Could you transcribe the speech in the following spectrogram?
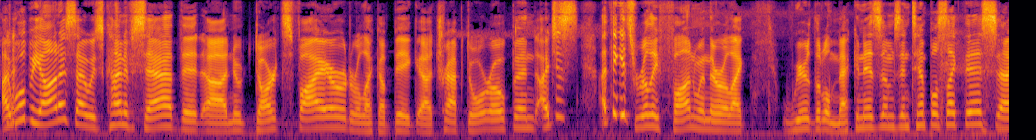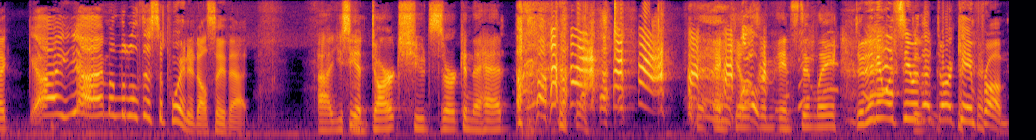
I will be honest. I was kind of sad that uh, no darts fired or like a big uh, trap door opened. I just, I think it's really fun when there are like weird little mechanisms in temples like this. Uh, yeah, yeah, I'm a little disappointed. I'll say that. Uh, you see a dart shoot Zerk in the head and kills him instantly. Did anyone see where that dart came from?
